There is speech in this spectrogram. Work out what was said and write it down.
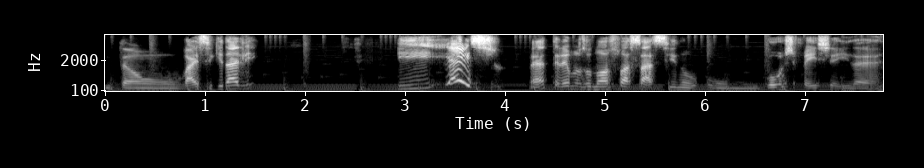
Então, vai seguir dali. E é isso, né? Teremos o nosso assassino com Ghostface aí, né?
